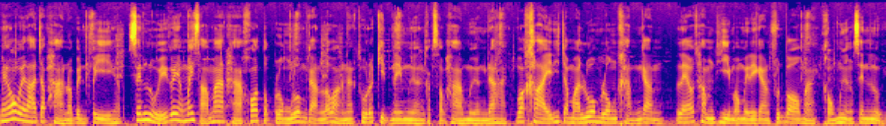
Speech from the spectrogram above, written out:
แม้ว่าเวลาจะผ่านมาเป็นปีครับเซนหลุยก็ยังไม่สามารถหาข้อตกลงร่วมกันระหว่างนักธุรกิจในเมืองกับสภาเมืองได้ ว่าใครที่จะมาร่วมลงขันกัน แล้วทำทีมอเมริกันฟุตบอลใหม่ของเมืองเซนหลุย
